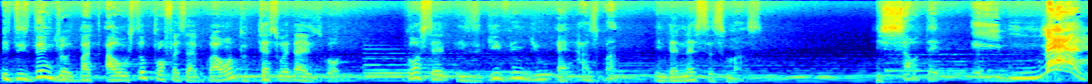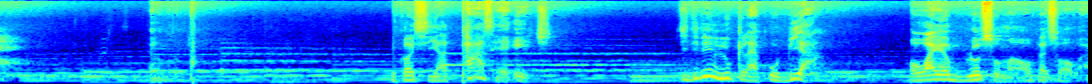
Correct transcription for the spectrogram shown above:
It is dangerous, but I will still prophesy because I want to test whether it's God. God said He's giving you a husband in the next six months. He shouted, Amen! Because she had passed her age. She didn't look like Obia or Wire Blossom or Pessoa.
